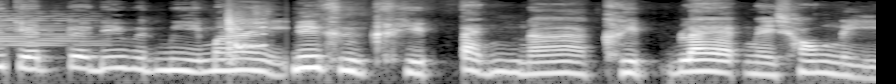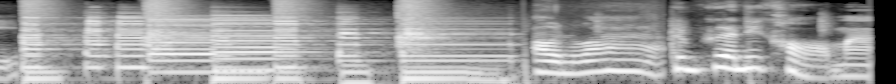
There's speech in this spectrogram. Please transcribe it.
ิป Get Ready with Me ไม่ นี่คือคลิปแต่งหน้าคลิปแรกในช่องนี้เอาเป็นว่าเพื่อนๆที่ขอมา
